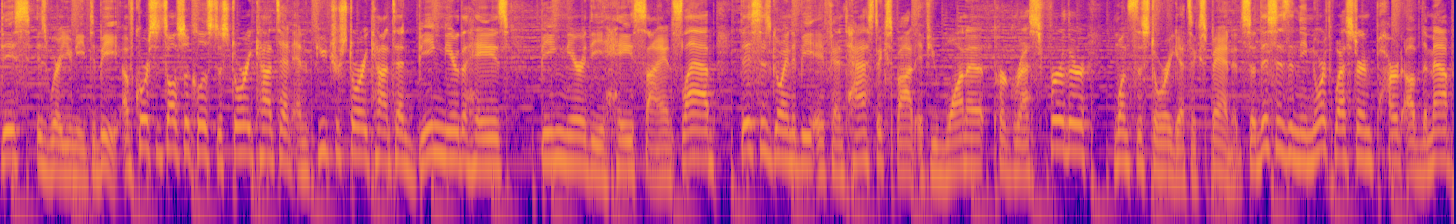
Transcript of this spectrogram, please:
this is where you need to be. Of course, it's also close to story content and future story content being near the haze, being near the Haze Science Lab. This is going to be a fantastic spot if you want to progress further once the story gets expanded. So this is in the northwestern part of the map.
